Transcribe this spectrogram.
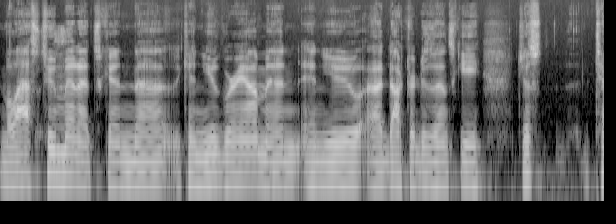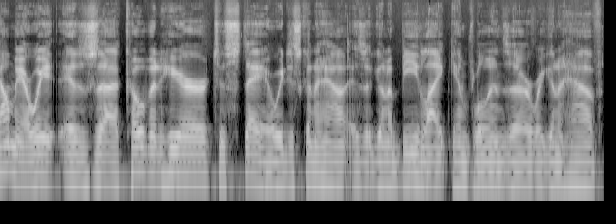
In the last two minutes, can uh, can you, Graham, and and you, uh, Dr. Duszynski, just tell me, are we is uh, COVID here to stay? Are we just going to have? Is it going to be like influenza? Are we going to have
